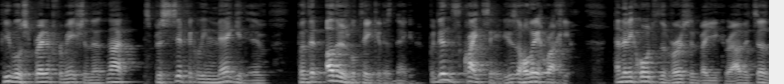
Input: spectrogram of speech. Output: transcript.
people who spread information that's not specifically negative, but that others will take it as negative. But he doesn't quite say it. He's a Holech Rachil. And then he quotes the verse in Vayikra that says,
